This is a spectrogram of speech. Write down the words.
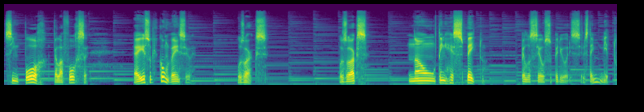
se impor pela força, é isso que convence os orcs. Os orcs não têm respeito pelos seus superiores, eles têm medo.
